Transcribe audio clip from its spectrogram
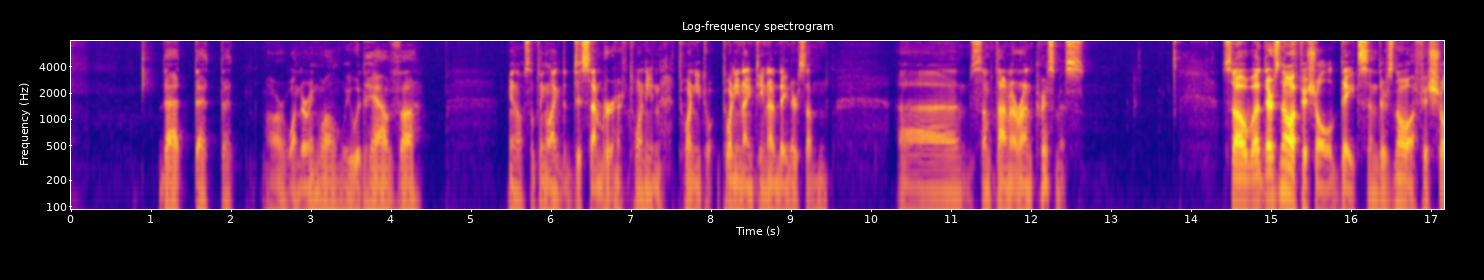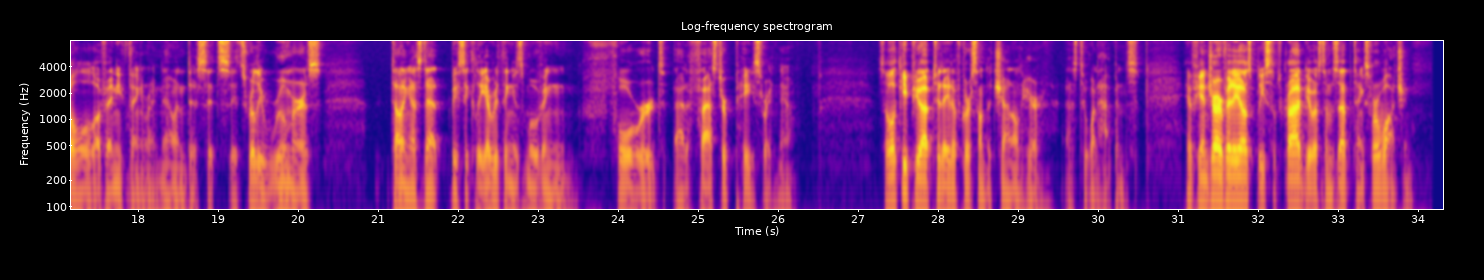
that that that are wondering, well, we would have uh, you know something like the December 20, 20 2019 update or something uh, sometime around Christmas. So, there's no official dates and there's no official of anything right now in this. It's it's really rumors telling us that basically everything is moving forward at a faster pace right now. So we'll keep you up to date, of course, on the channel here as to what happens. If you enjoy our videos, please subscribe, give us thumbs up. Thanks for watching.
